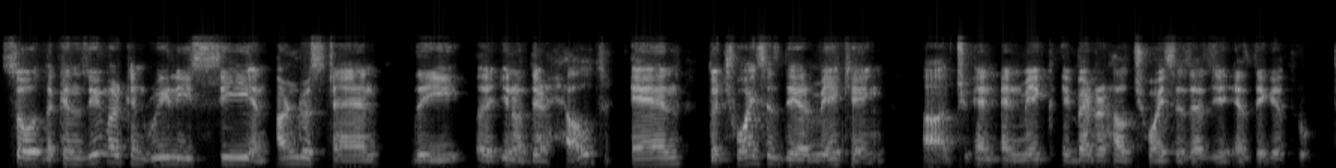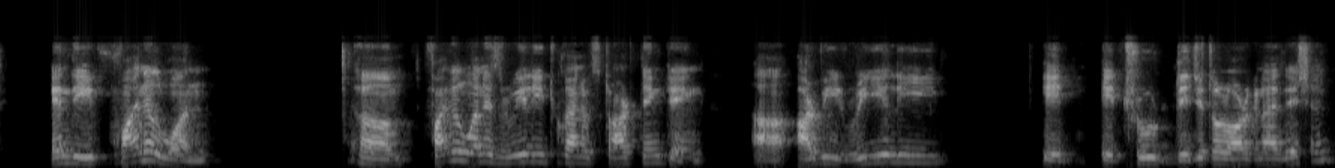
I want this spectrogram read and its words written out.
so the consumer can really see and understand the uh, you know their health and the choices they are making uh, to and and make a better health choices as they, as they get through. And the final one, um, final one is really to kind of start thinking: uh, Are we really a a true digital organization?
